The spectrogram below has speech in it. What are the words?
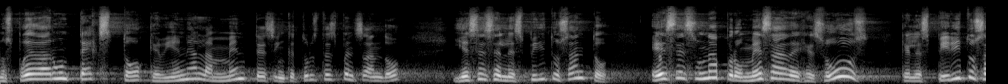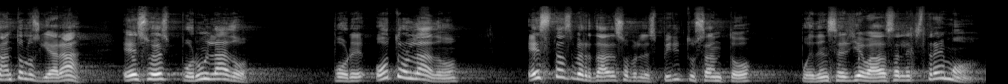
nos puede dar un texto que viene a la mente sin que tú lo estés pensando, y ese es el Espíritu Santo. Esa es una promesa de Jesús, que el Espíritu Santo los guiará. Eso es por un lado. Por otro lado, estas verdades sobre el Espíritu Santo pueden ser llevadas al extremo.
